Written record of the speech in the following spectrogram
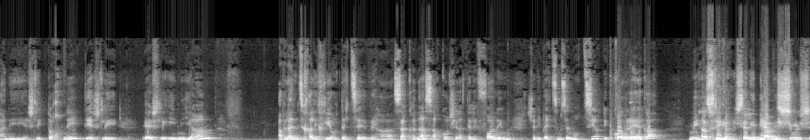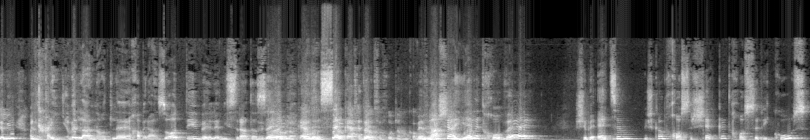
אני, יש לי תוכנית, יש לי, יש לי עניין, אבל אני צריכה לחיות את זה, והסכנה סך הכל של הטלפונים, שאני בעצם, זה מוציא אותי כל רגע מהזריגה שלי, מהבישול שלי, ואני חייבת לענות לחברה הזאתי ולמשרד הזה, לוקח- ולזה, לוקח את הנוכחות למקום ומה. שהילד חווה, שבעצם יש כאן חוסר שקט, חוסר ריכוז,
